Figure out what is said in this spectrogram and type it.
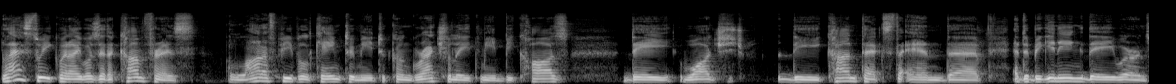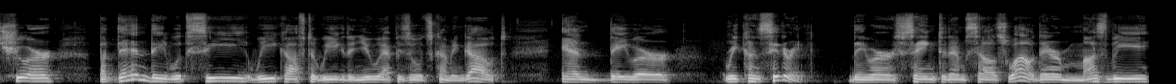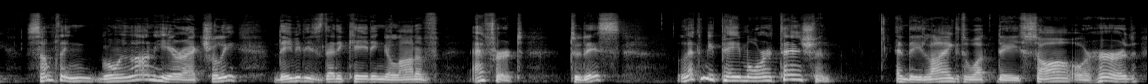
Last week, when I was at a conference, a lot of people came to me to congratulate me because they watched the context and uh, at the beginning they weren't sure but then they would see week after week the new episodes coming out and they were reconsidering. They were saying to themselves wow there must be something going on here actually. David is dedicating a lot of effort to this. Let me pay more attention. And they liked what they saw or heard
